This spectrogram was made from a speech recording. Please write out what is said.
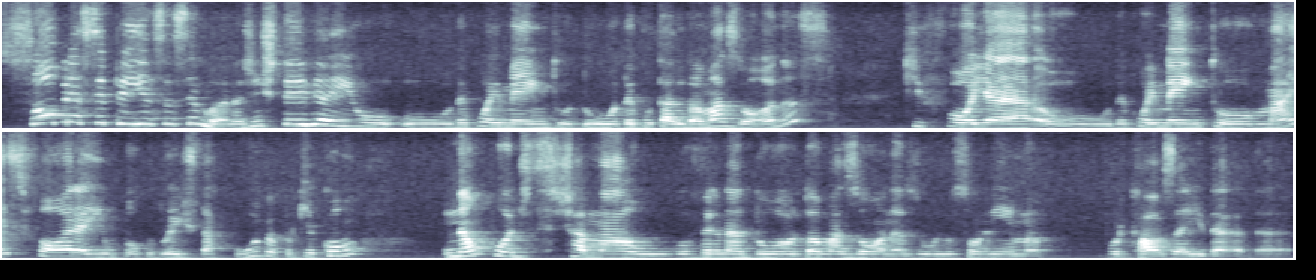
Sobre a CPI essa semana, a gente teve aí o, o depoimento do deputado do Amazonas, que foi a, o depoimento mais fora aí um pouco do eixo da curva, porque como não pôde chamar o governador do Amazonas, o Wilson Lima, por causa aí da, da,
